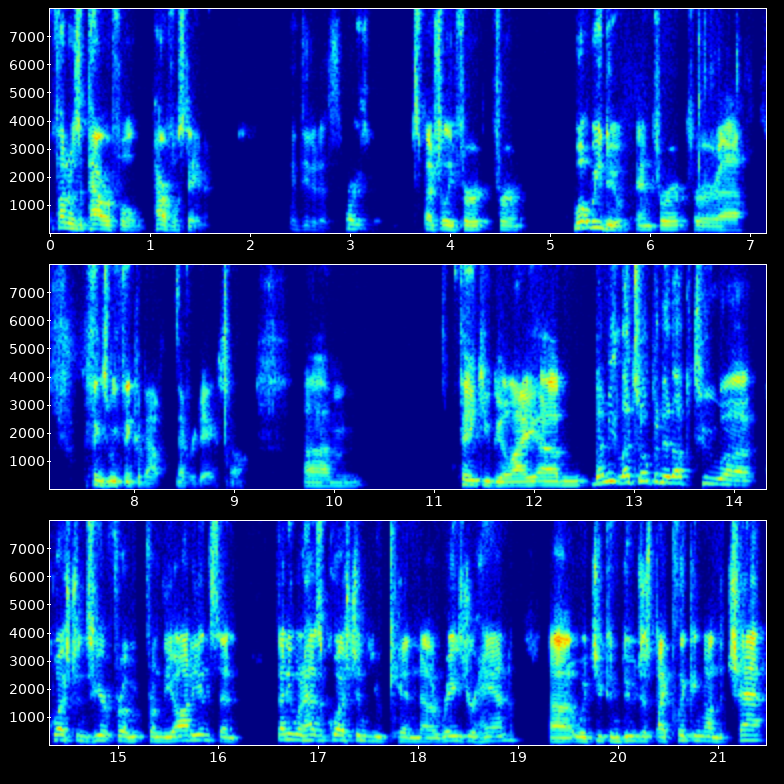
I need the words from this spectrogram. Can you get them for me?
I thought it was a powerful, powerful statement. Indeed, it is. Especially for for what we do and for for uh, the things we think about every day. So, um, thank you, Gil. I um, let me let's open it up to uh, questions here from from the audience. And if anyone has a question, you can uh, raise your hand, uh, which you can do just by clicking on the chat.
